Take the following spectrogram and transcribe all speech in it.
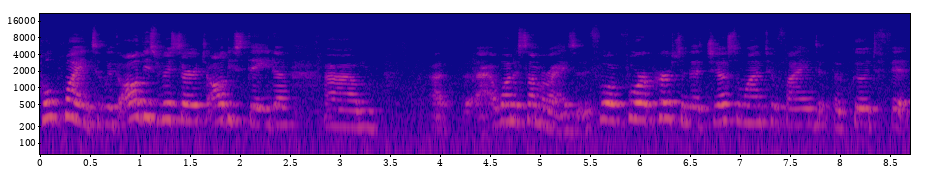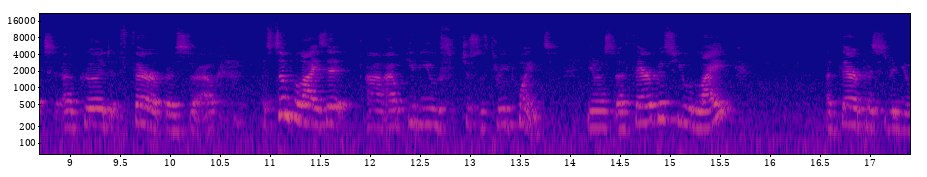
whole point with all this research, all this data. Um, uh, I want to summarize it. for for a person that just want to find a good fit, a good therapist. Uh, symbolize it. Uh, I'll give you just three points. You know, a therapist you like, a therapist that you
